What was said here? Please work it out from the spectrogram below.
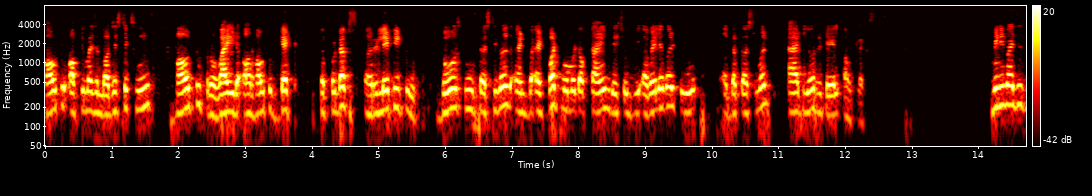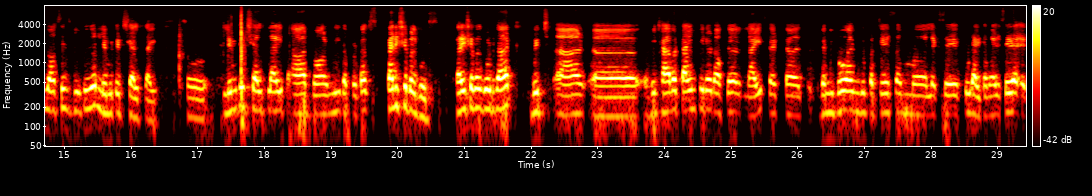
how to optimize the logistics means how to provide or how to get the products related to those two festivals and at what moment of time they should be available to uh, the customers at your retail outlets minimizes losses due to your limited shelf life. So limited shelf life are normally the products perishable goods. Perishable goods are which are uh, which have a time period of their life that uh, when you go and you purchase some uh, let's say food item. I'll say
